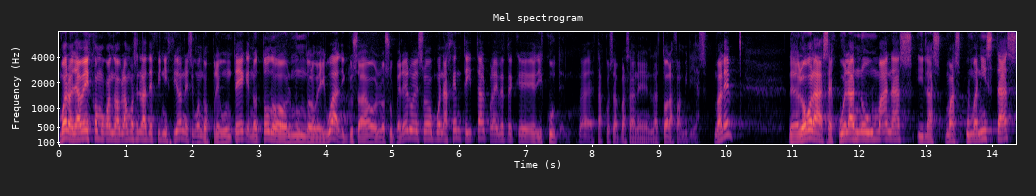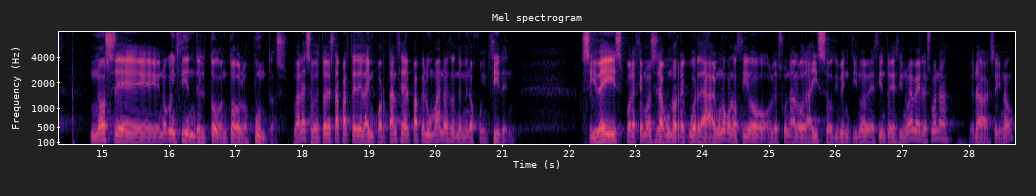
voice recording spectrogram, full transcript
Bueno, ya veis como cuando hablamos en las definiciones y cuando os pregunté que no todo el mundo lo ve igual, incluso los superhéroes son buena gente y tal, pero hay veces que discuten. Estas cosas pasan en todas las familias. ¿vale? Desde luego las escuelas no humanas y las más humanistas no, se, no coinciden del todo en todos los puntos. ¿vale? Sobre todo en esta parte de la importancia del papel humano es donde menos coinciden. Si veis, por ejemplo, no sé si alguno recuerda, ¿alguno conoció o le suena lo de ISO 29119? ¿Le suena? Era así, ¿no?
